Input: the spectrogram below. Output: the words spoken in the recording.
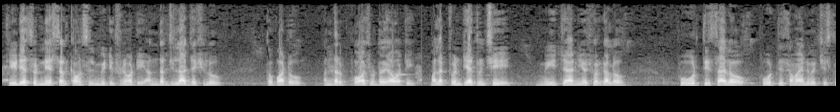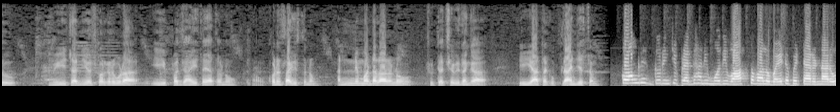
Three days national council meetings కాబట్టి అందరు జిల్లా అధ్యక్షులతో పాటు అందరు పోవాల్సి ఉంటుంది కాబట్టి మళ్ళీ ట్వంటీ నుంచి మిగతా నియోజకవర్గాల్లో పూర్తి స్థాయిలో పూర్తి సమయాన్ని వెచ్చిస్తూ మిగతా నియోజకవర్గాలు కూడా ఈ ప్రజాహిత యాత్రను కొనసాగిస్తున్నాం. అన్ని మండలాలను చుట్టొచ్చే విధంగా ఈ యాత్రకు ప్లాన్ చేస్తాం. కాంగ్రెస్ గురించి ప్రధాని మోదీ వాస్తవాలు బయటపెట్టారన్నారు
